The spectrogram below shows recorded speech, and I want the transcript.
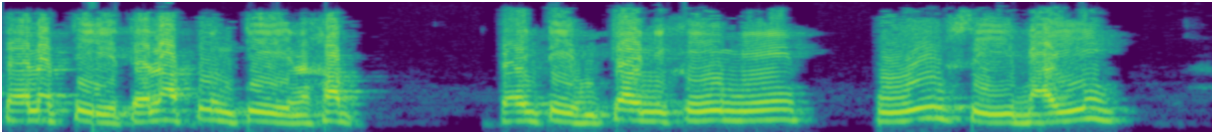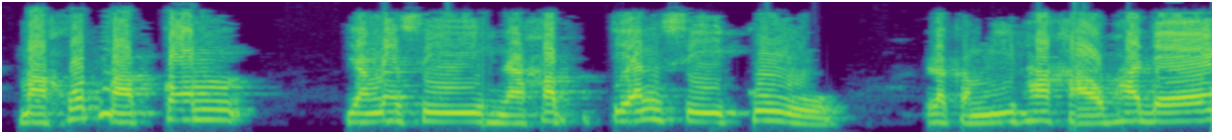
แต่ละตีแต่ละพื้นที่นะครับ แต่ละตีของใจนี่คือมีปูสี่ใบมาคดมากอมอย่างละสีนะครับ เตียนสีกู้ แล้วก็มีผ้าขาวผ้าแดง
